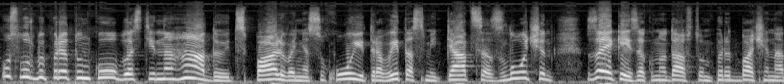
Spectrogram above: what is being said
У служби порятунку області нагадують, спалювання сухої трави та сміття – це злочин, за який законодавством передбачена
